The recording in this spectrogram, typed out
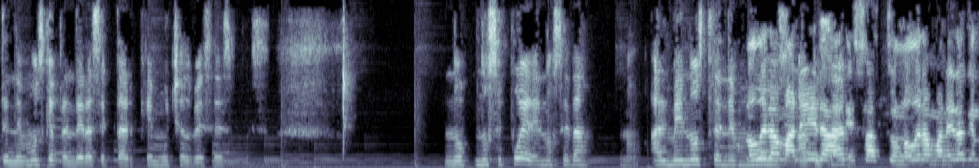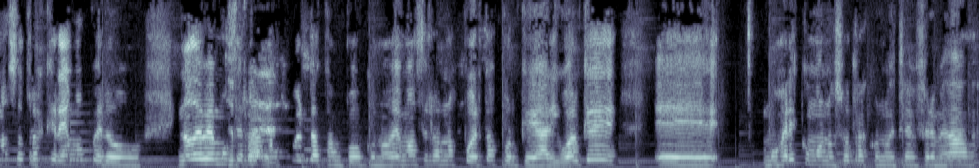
tenemos que aprender a aceptar que muchas veces, pues, no, no se puede, no se da. No, al menos tenemos no de la manera exacto no de la manera que nosotros queremos pero no debemos cerrar las puertas tampoco no debemos cerrarnos puertas porque al igual que eh, mujeres como nosotras con nuestra enfermedad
